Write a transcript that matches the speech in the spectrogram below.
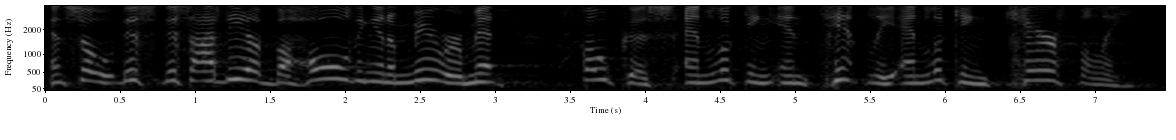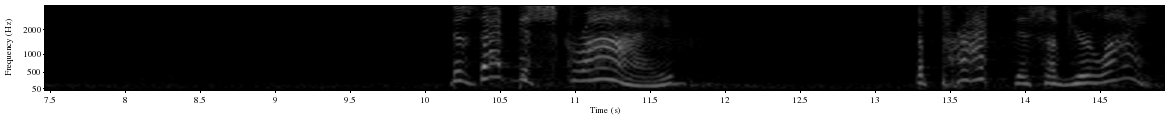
And so, this, this idea of beholding in a mirror meant focus and looking intently and looking carefully. Does that describe the practice of your life?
